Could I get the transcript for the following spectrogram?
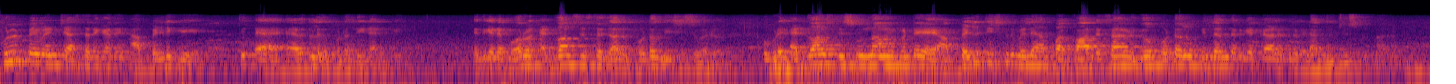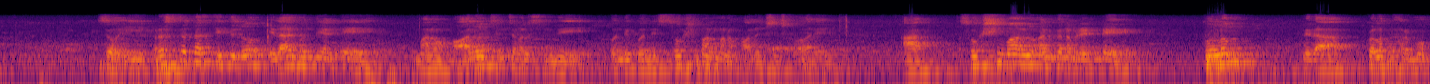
ఫుల్ పేమెంట్ చేస్తేనే కానీ ఆ పెళ్ళికి వెళ్ళలేదు ఫోటోలు తీయడానికి. ఎందుకంటే పూర్వం అడ్వాన్స్ ఇస్తే చాలు ఫోటోలు తీసేసేవారు. ఇప్పుడు అడ్వాన్స్ తీసుకుందాం అనుకుంటే ఆ పెళ్ళి తీసుకుని వెళ్ళి ఆ సార్ ఇదిగో ఫోటోలు పిల్లలు తిరిగేట ఇద్దరు విడాకులు చూస్తున్నారు సో ఈ ప్రస్తుత స్థితిలో ఎలాగుంది అంటే మనం ఆలోచించవలసింది కొన్ని కొన్ని సూక్ష్మాలు మనం ఆలోచించుకోవాలి. ఆ సూక్ష్మాలు అనుకున్నప్పుడు ఏంటంటే కులం లేదా కుల ధర్మం.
